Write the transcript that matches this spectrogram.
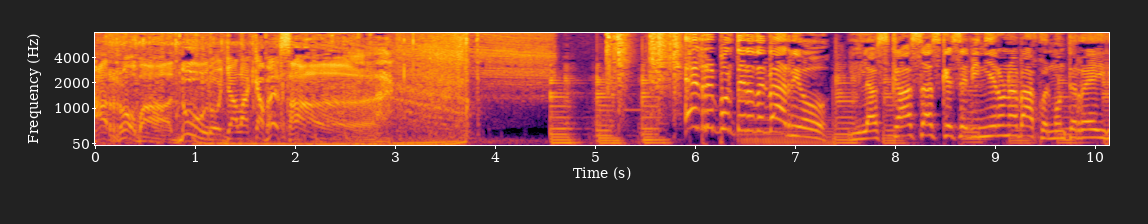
Arroba duro y a la cabeza. Barrio y las casas que se vinieron abajo en Monterrey.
